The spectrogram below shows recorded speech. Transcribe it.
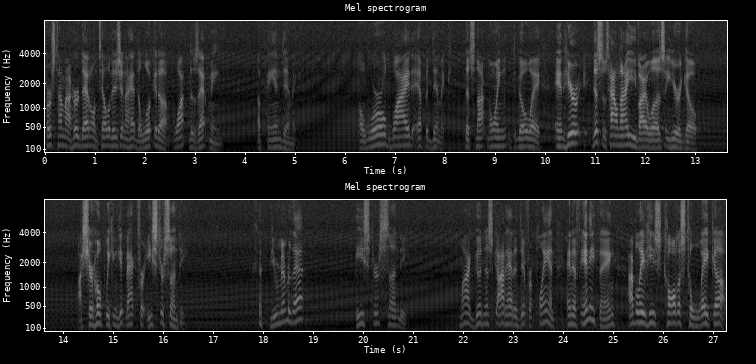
First time I heard that on television, I had to look it up. What does that mean? A pandemic a worldwide epidemic that's not going to go away. And here, this is how naive I was a year ago. I sure hope we can get back for Easter Sunday. Do you remember that? Easter Sunday. My goodness, God had a different plan. And if anything, I believe He's called us to wake up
